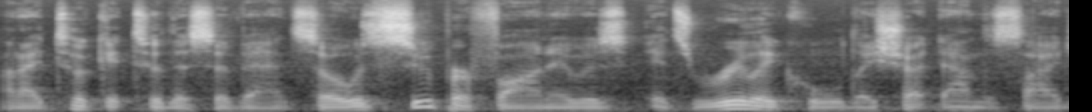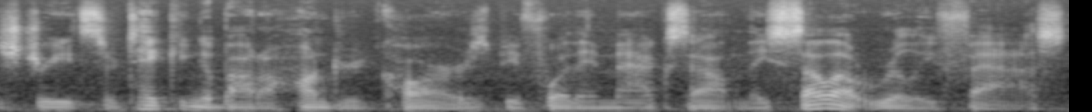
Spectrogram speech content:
and I took it to this event. So it was super fun. It was it's really cool. They shut down the side streets. They're taking about hundred cars before they max out, and they sell out really fast,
